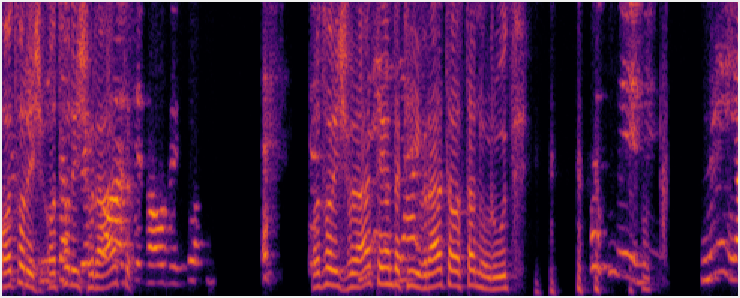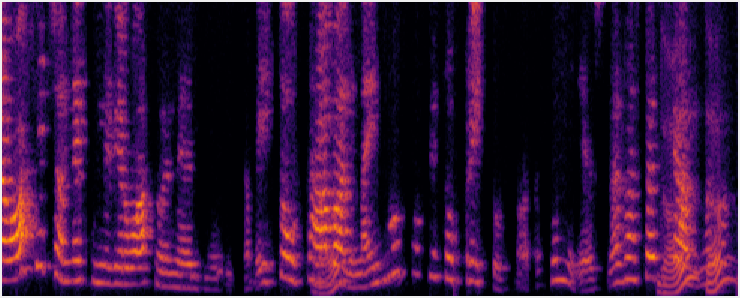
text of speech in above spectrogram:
Otvoriš, otvoriš vrata, otvoriš vrata i onda ti ja- vrata ostanu u ruci. Ne, ne. Ne, ja osjećam neku nevjerojatnu energiju. u rukama. Isto u tavanima i mnogo je to prisutno, razumiješ? Ne znam šta ti kažem. dobro.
